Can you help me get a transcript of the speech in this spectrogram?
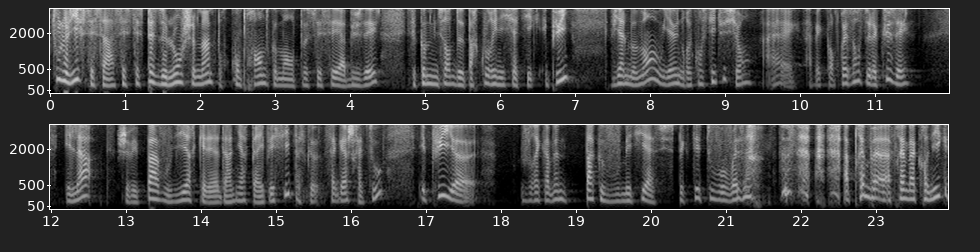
tout le livre, c'est ça, c'est cette espèce de long chemin pour comprendre comment on peut se laisser abuser. C'est comme une sorte de parcours initiatique. Et puis, vient le moment où il y a une reconstitution, avec en présence de l'accusé. Et là, je ne vais pas vous dire quelle est la dernière péripétie parce que ça gâcherait tout. Et puis, euh, je voudrais quand même pas que vous vous mettiez à suspecter tous vos voisins après, ma, après ma chronique.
